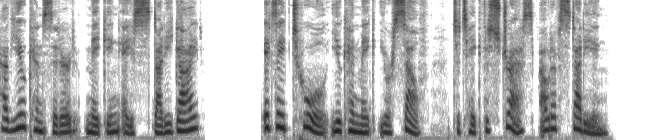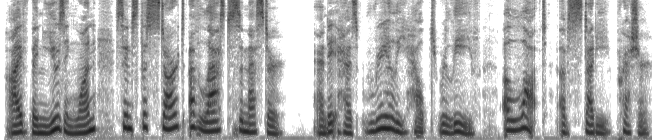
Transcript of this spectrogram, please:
Have you considered making a study guide? It's a tool you can make yourself to take the stress out of studying. I've been using one since the start of last semester, and it has really helped relieve a lot of study pressure.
